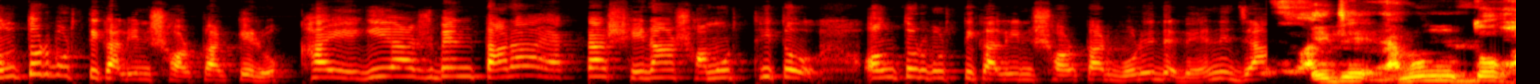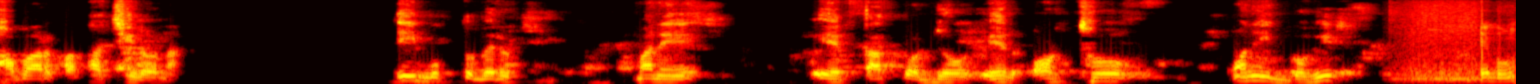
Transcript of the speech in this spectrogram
অন্তর্বর্তীকালীন সরকারকে রক্ষায় এগিয়ে আসবেন। তারা একটা সেনা সমর্থিত অন্তর্বর্তীকালীন সরকার গড়ে দেবেন যা এই যে এমন তো হবার কথা ছিল না। এই বক্তব্যের মানে এর তাৎপর্য, এর অর্থ অনেক গভীর। এবং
